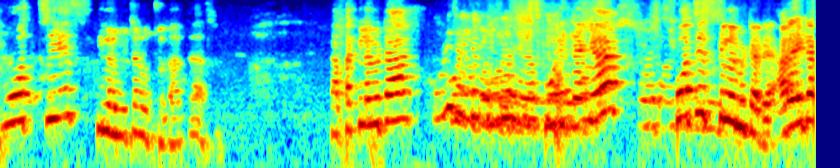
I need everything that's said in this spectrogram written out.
পঁচিশ কিলোমিটার উচ্চতাতে আছে। কত কিলোমিটার? কুড়ি থেকে পঁচিশ। কিলোমিটারে। আর এইটা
